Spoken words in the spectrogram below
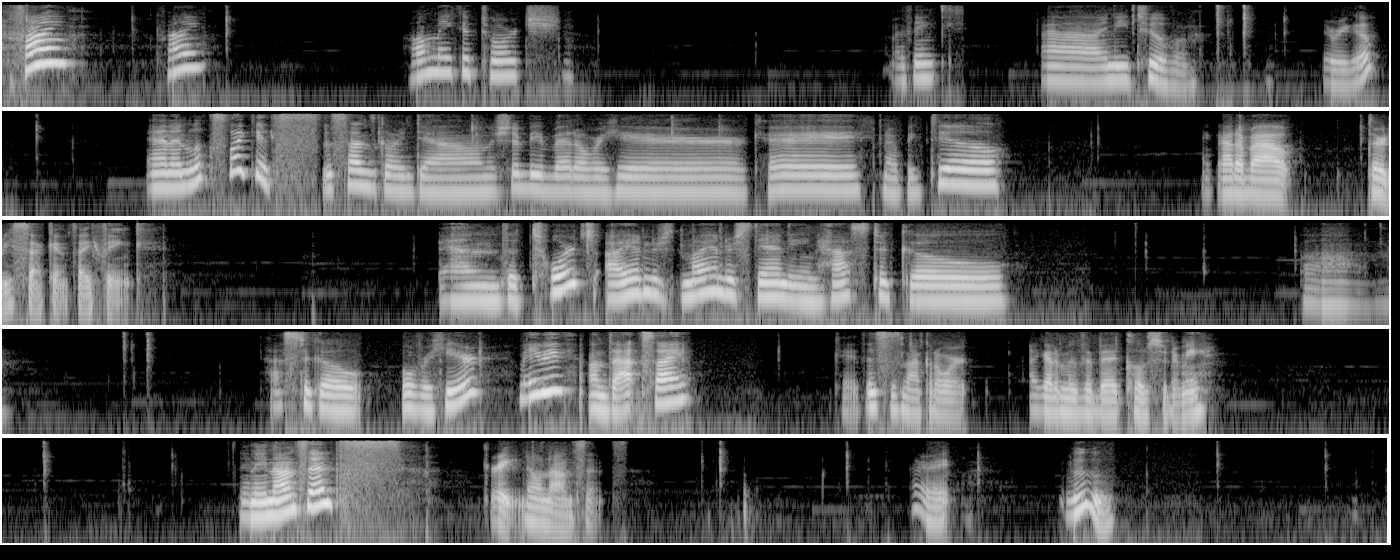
Fine. Fine. I'll make a torch. I think uh, I need two of them. There we go. And it looks like it's the sun's going down. There should be a bed over here. Okay, no big deal. I got about 30 seconds, I think. And the torch, I under my understanding, has to go. Um, has to go over here, maybe on that side. Okay, this is not gonna work. I gotta move the bed closer to me. Any nonsense? Great, no nonsense. All right. Ooh.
